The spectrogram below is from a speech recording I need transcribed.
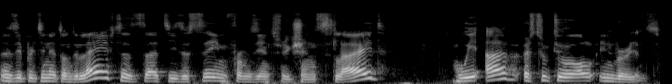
uh, the Petri net on the left, that is the same from the introduction slide, we have a structural invariance.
